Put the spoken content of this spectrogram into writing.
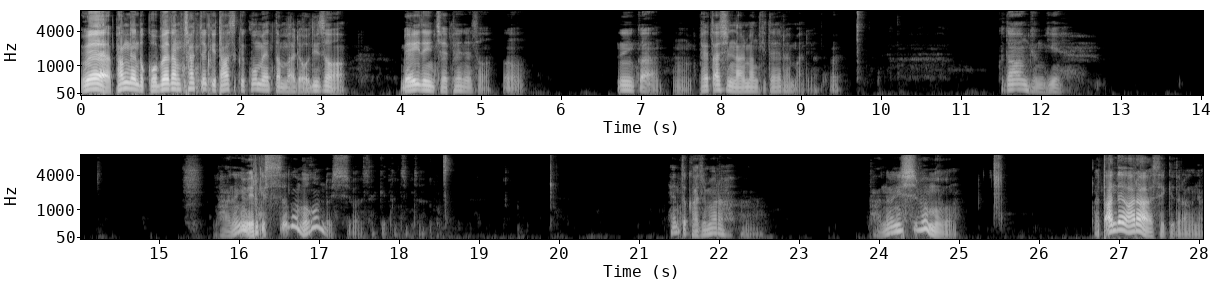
왜? 방향도 고배당 착즙기 다섯 개 구매했단 말이야. 어디서? 메이드 인 재팬에서. 어. 그러니까 어, 배 따실 날만 기다리란 말이야. 어. 그 다음 경기. 반응이 왜 이렇게 쓰고 먹었노, 씨발, 새끼들, 진짜. 힌트 가지 마라. 어. 반응이 씨발, 뭐. 아, 딴데 가라, 새끼들아, 그냥.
